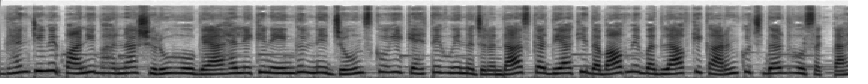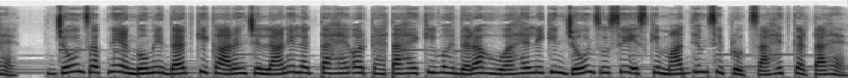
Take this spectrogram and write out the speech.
घंटी में पानी भरना शुरू हो गया है, लेकिन एंगल ने जोन्स को ये कहते हुए नजरअंदाज कर दिया कि दबाव में बदलाव के कारण कुछ दर्द हो सकता है। जोन्स अपने अंगों में दर्द के कारण चिल्लाने लगता है और कहता है कि वह डरा हुआ है, लेकिन जोन्स उसे इसके माध्यम से प्रोत्साहित करता है।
